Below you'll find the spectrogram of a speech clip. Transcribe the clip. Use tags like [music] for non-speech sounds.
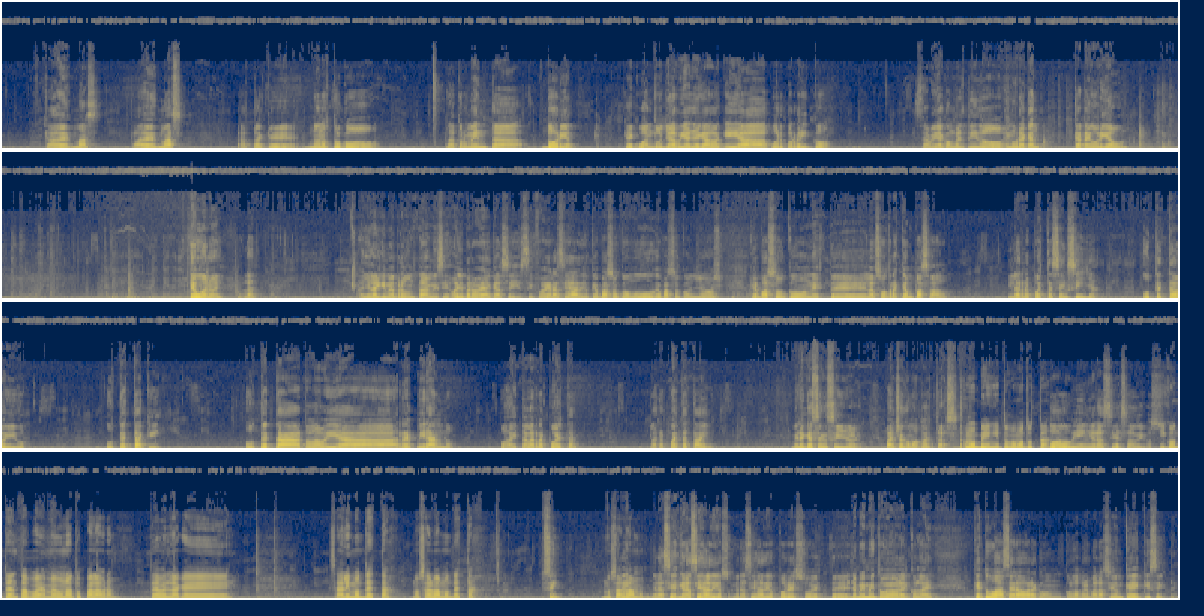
cada vez más, cada vez más, hasta que no nos tocó la tormenta Doria, que cuando ya había llegado aquí a Puerto Rico, se había convertido en huracán categoría 1. Qué bueno, ¿eh? ¿Verdad? Ayer alguien me preguntaba, me dice, oye, pero ven acá, si, si fue gracias a Dios, ¿qué pasó con Hugo? ¿Qué pasó con George? ¿Qué pasó con este, las otras que han pasado? Y la respuesta es sencilla. Usted está vivo. Usted está aquí. Usted está todavía respirando. Pues ahí está la respuesta. La respuesta está ahí. Mire qué sencillo es. Pancho, ¿cómo tú estás? Estamos bien, ¿y tú cómo tú estás? Todo bien, gracias a Dios. Y contento, pues, me uno a tus palabras. De verdad que salimos de esta, nos salvamos de esta. Sí. Nos salvamos. Gracias, gracias a Dios, gracias a Dios por eso. Este, ya mismo voy a hablar con la gente. ¿Qué tú vas a hacer ahora con, con la preparación que, que hiciste?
